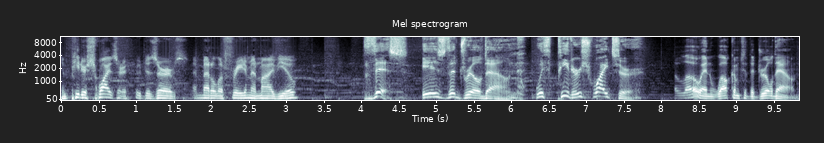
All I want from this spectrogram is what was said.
and Peter Schweizer, who deserves a Medal of Freedom, in my view. This is The Drill Down with Peter Schweizer. Hello, and welcome to The Drill Down,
